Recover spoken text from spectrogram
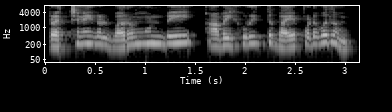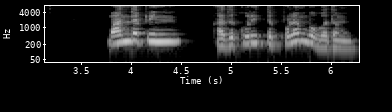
பிரச்சனைகள் வரும் முன்பே அவை குறித்து பயப்படுவதும் வந்தபின் அது குறித்து புலம்புவதும்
